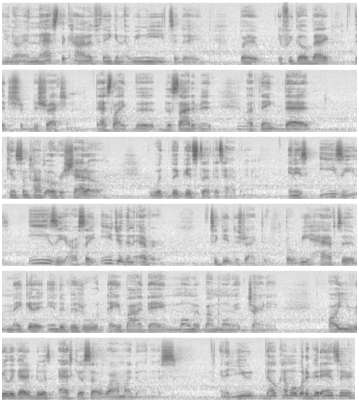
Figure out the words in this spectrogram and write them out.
you know, and that's the kind of thinking that we need today. But if we go back, the distra- distraction, that's like the, the side of it, I mm-hmm. think, that can sometimes overshadow with the good stuff that's happening. And it's easy, it's easy, I would say easier than ever to get distracted. But we have to make it an individual, day by day, moment by moment journey. All you really got to do is ask yourself, why am I doing this? And if you don't come up with a good answer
